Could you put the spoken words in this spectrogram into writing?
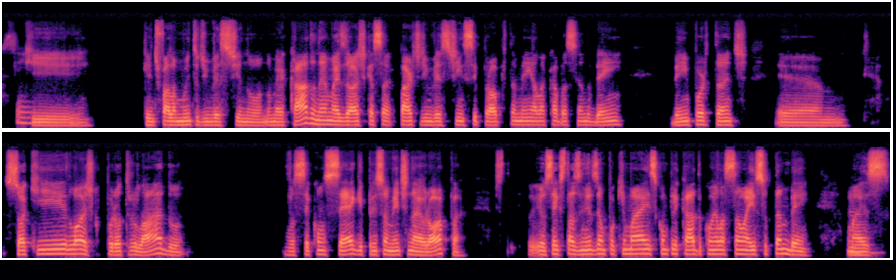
Sim. que que a gente fala muito de investir no, no mercado, né? Mas eu acho que essa parte de investir em si próprio também ela acaba sendo bem bem importante. É... Só que, lógico, por outro lado, você consegue, principalmente na Europa, eu sei que os Estados Unidos é um pouquinho mais complicado com relação a isso também, mas,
